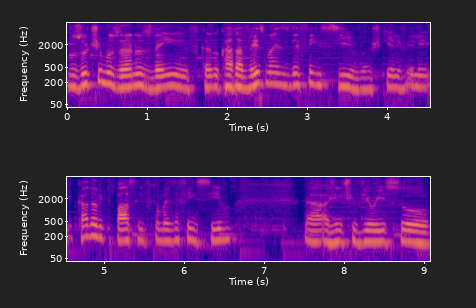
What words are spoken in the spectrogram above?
nos últimos anos vem ficando cada vez mais defensivo. Acho que ele, ele cada ano que passa ele fica mais defensivo. A gente viu isso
